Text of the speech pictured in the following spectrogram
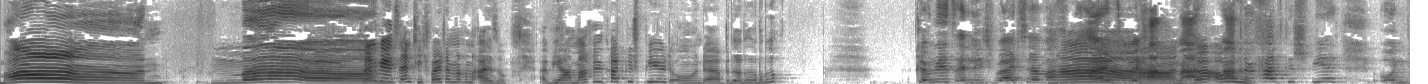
Mann! Mann! Können wir jetzt endlich weitermachen? Also, äh, wir haben Mario Kart gespielt und äh. Können wir jetzt endlich weitermachen? Mann, also, wir haben Ma. Mario Kart gespielt und.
